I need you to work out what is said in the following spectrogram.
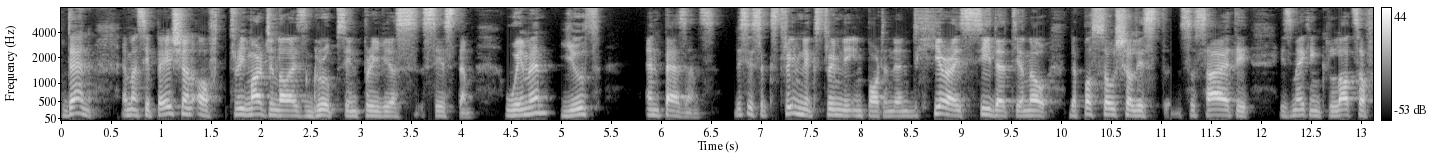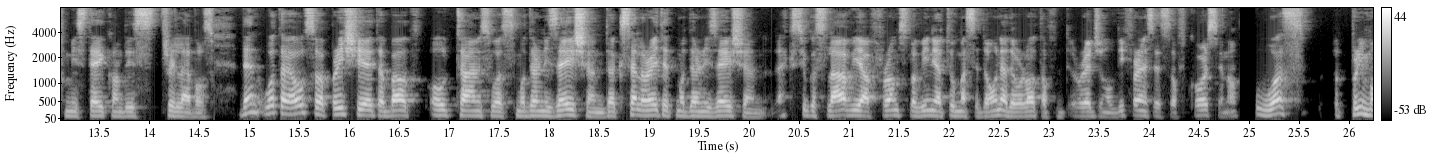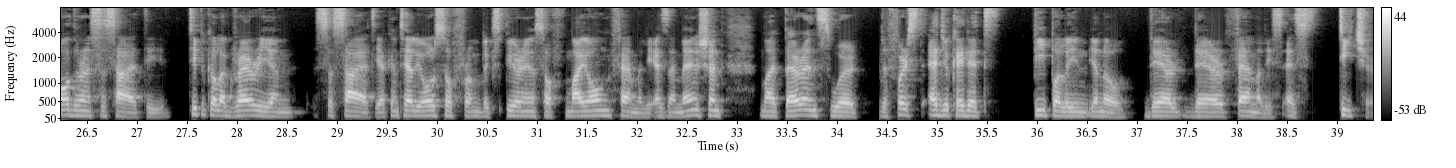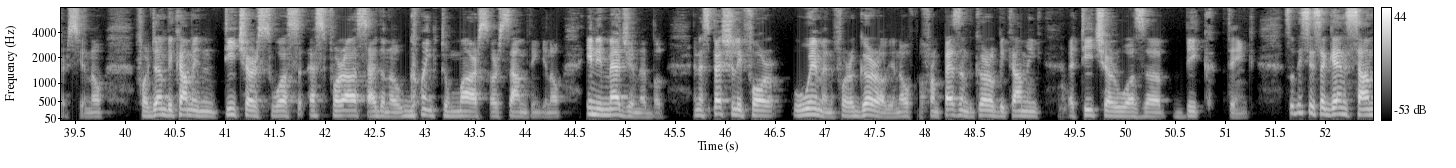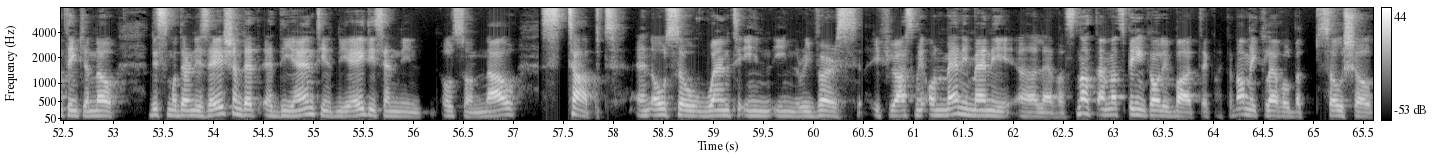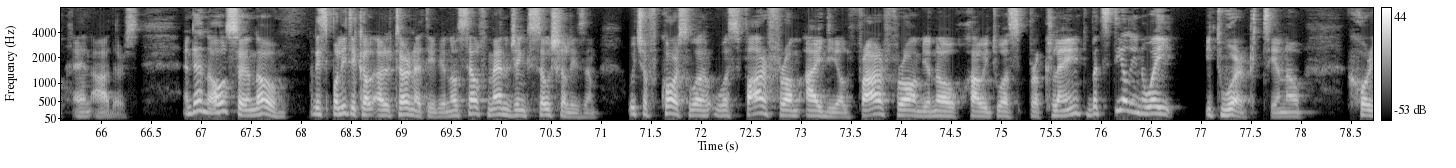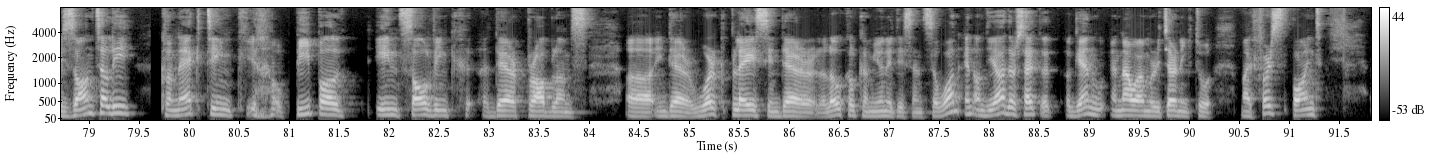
Then emancipation of three marginalized groups in previous system, women, youth, and peasants. This is extremely, extremely important. And here I see that, you know, the post-socialist society is making lots of mistake on these three levels. Then what I also appreciate about old times was modernization, the accelerated modernization. Ex-Yugoslavia from Slovenia to Macedonia, there were a lot of regional differences, of course, you know, was a pre-modern society, typical agrarian society. I can tell you also from the experience of my own family. As I mentioned, my parents were the first educated people in you know their their families as teachers you know. For them becoming teachers was as for us i don't know going to mars or something you know unimaginable. And especially for women for a girl you know from peasant girl becoming a teacher was a big thing. So this is again something you know this modernization that at the end in the 80s and in also now stopped and also went in in reverse if you ask me on many many uh, levels. Not i'm not speaking only about economic level but social and others. And then also you know this political alternative you know self-managing socialism which of course was, was far from ideal far from you know how it was proclaimed but still in a way it worked you know. Horizontally connecting you know people in solving their problems uh, in their workplace, in their local communities, and so on. And on the other side, uh, again, and now I'm returning to my first point,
